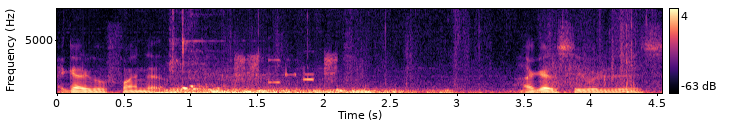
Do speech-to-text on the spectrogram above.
I gotta go find that loot. I gotta see what it is.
